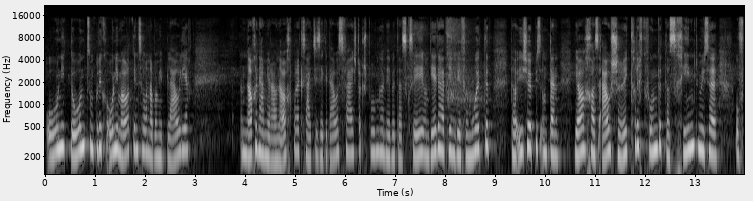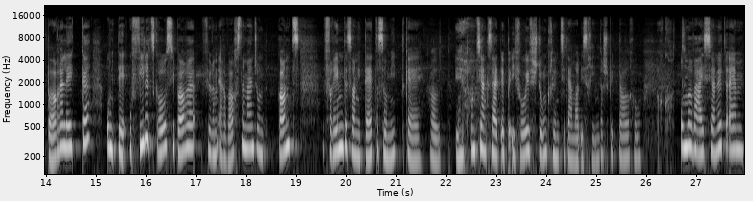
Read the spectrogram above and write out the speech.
ohne Ton zum Glück, ohne Martinshorn, aber mit Blaulicht. Und nachher haben mir auch Nachbarn gesagt, sie seien auch ins Fenster gesprungen und eben das gesehen. Und jeder hat irgendwie vermutet, da ist etwas. Und dann, ja, ich habe es auch schrecklich gefunden, dass Kind müssen auf Barren legen und auf viele zu grosse Barren für einen erwachsenen Menschen und ganz fremde Sanitäter so mitgeben halt. Ja. Und, und, sie haben gesagt, etwa in fünf Stunden können sie dann mal ins Kinderspital kommen. Oh. Und man weiß ja nicht, ähm,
